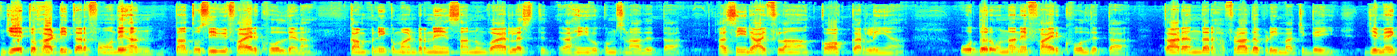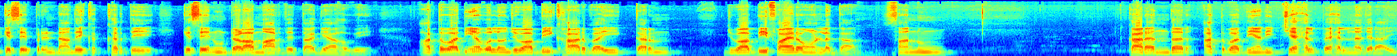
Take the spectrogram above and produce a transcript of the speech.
ਜੇ ਤੁਹਾਡੀ ਤਰਫ ਆਉਂਦੇ ਹਨ, ਤਾਂ ਤੁਸੀਂ ਵੀ ਫਾਇਰ ਖੋਲ ਦੇਣਾ। ਕੰਪਨੀ ਕਮਾਂਡਰ ਨੇ ਸਾਨੂੰ ਵਾਇਰਲੈਸ ਰਾਹੀਂ ਹੁਕਮ ਸੁਣਾ ਦਿੱਤਾ। ਅਸੀਂ ਰਾਈਫਲਾਂ ਕੌਕ ਕਰ ਲਈਆਂ। ਉਧਰ ਉਹਨਾਂ ਨੇ ਫਾਇਰ ਖੋਲ ਦਿੱਤਾ। ਘਰ ਅੰਦਰ ਹਫੜਾ ਦਫੜੀ ਮਚ ਗਈ, ਜਿਵੇਂ ਕਿਸੇ ਭਰਿੰਡਾਂ ਦੇ ਖੱਖਰ ਤੇ ਕਿਸੇ ਨੂੰ ਡਲਾ ਮਾਰ ਦਿੱਤਾ ਗਿਆ ਹੋਵੇ। ਅੱਤਵਾਦੀਆਂ ਵੱਲੋਂ ਜਵਾਬੀ ਕਾਰਵਾਈ ਕਰਨ, ਜਵਾਬੀ ਫਾਇਰ ਆਉਣ ਲੱਗਾ। ਸਾਨੂੰ ਘਰ ਅੰਦਰ ਅੱਤਵਾਦੀਆਂ ਦੀ ਚਹਿਲ ਪਹਿਲ ਨਜ਼ਰ ਆਈ।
